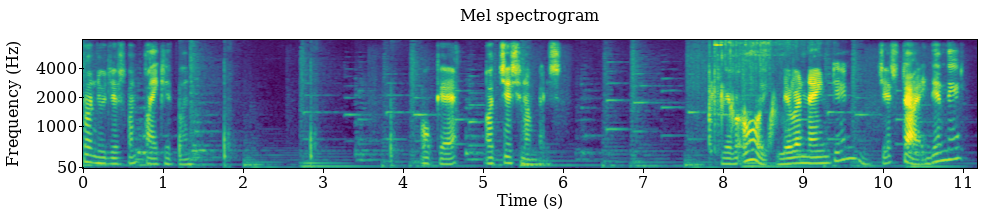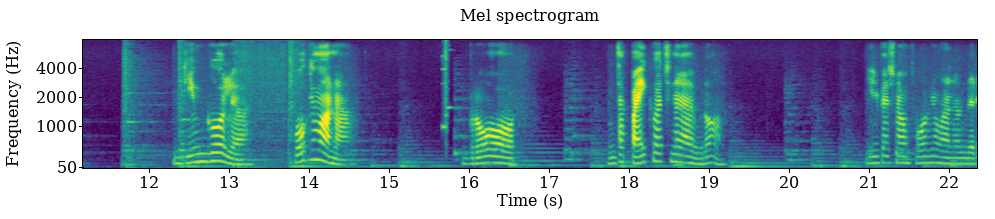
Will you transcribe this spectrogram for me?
తో యూజ్ చేసుకొని పైకి ఎత్తాను ఓకే. వచ్చేసినాం గైస్ ఓ లెవెన్ నైన్టీన్ జస్ట్ ఇదేంది? గిమ్ గోల్ పోకిమానా బ్రో ఇంత పైకి వచ్చిన బ్రో నీకు వచ్చిన వన్ హండ్రెడ్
